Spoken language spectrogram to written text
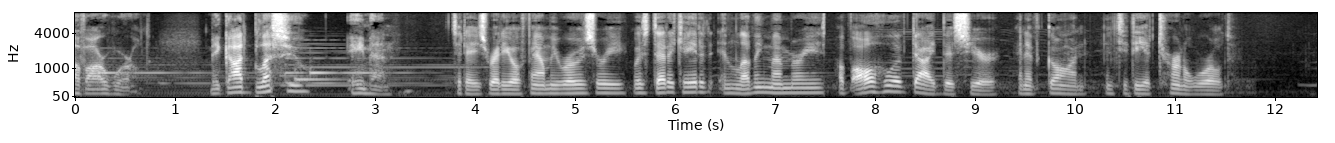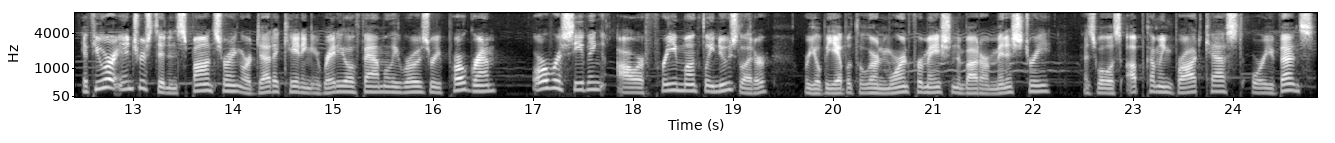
of our world. May God bless you Amen. Today's Radio Family Rosary was dedicated in loving memories of all who have died this year and have gone into the eternal world. If you are interested in sponsoring or dedicating a Radio Family Rosary program or receiving our free monthly newsletter, where you'll be able to learn more information about our ministry as well as upcoming broadcasts or events,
